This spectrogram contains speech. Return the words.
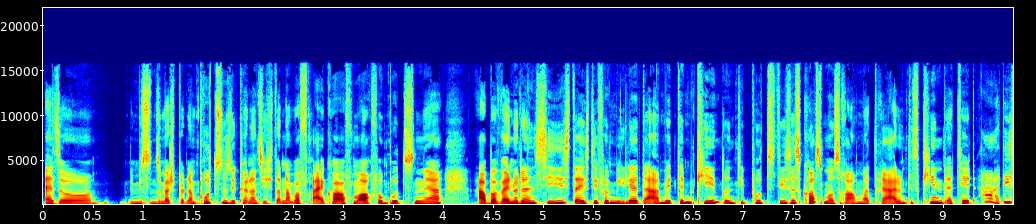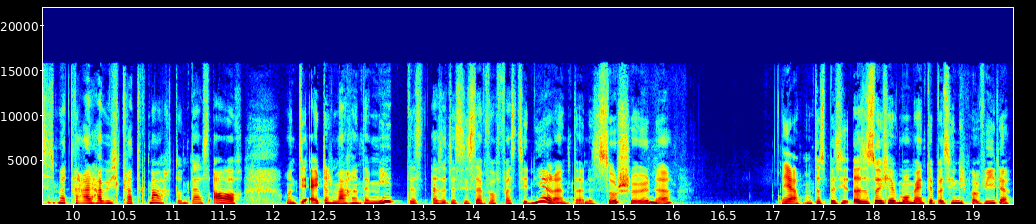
Also die müssen zum Beispiel dann putzen, sie können sich dann aber freikaufen auch vom Putzen, ja. Aber wenn du dann siehst, da ist die Familie da mit dem Kind und die putzt dieses Kosmosraummaterial und das Kind erzählt, ah, dieses Material habe ich gerade gemacht und das auch. Und die Eltern machen da mit. Das, also das ist einfach faszinierend dann. Das ist so schön, ja. Ja, und das passiert, also solche Momente passieren immer wieder.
